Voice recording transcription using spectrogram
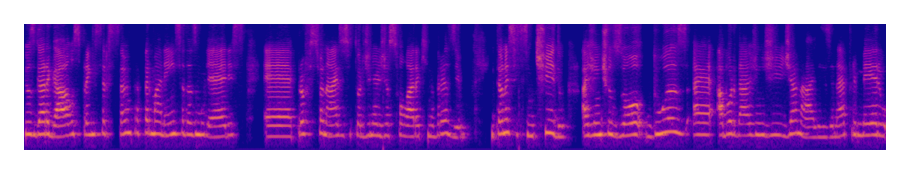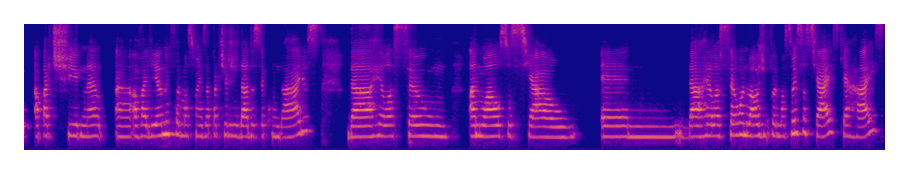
e os gargalos para inserção e para permanência das mulheres é, profissionais do setor de energia solar aqui no Brasil. Então, nesse sentido, a gente usou duas é, abordagens de, de, análise, né? Primeiro, a partir, né, avaliando informações a partir de dados secundários da relação anual social é, da Relação Anual de Informações Sociais, que é a RAIS,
